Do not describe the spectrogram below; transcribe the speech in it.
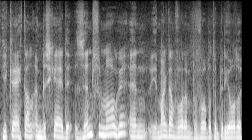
Je krijgt dan een bescheiden zendvermogen en je mag dan voor een, bijvoorbeeld een periode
